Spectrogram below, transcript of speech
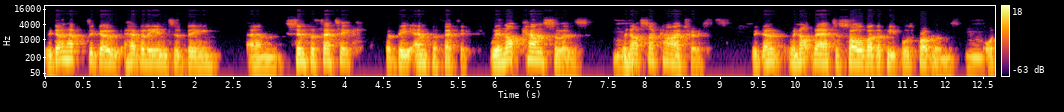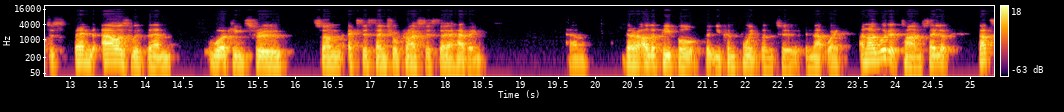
We don't have to go heavily into being um, sympathetic, but be empathetic. We're not counselors. Mm. We're not psychiatrists we don't, we're not there to solve other people's problems mm. or to spend hours with them working through some existential crisis they're having. Um, there are other people that you can point them to in that way. And I would at times say, look, that's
